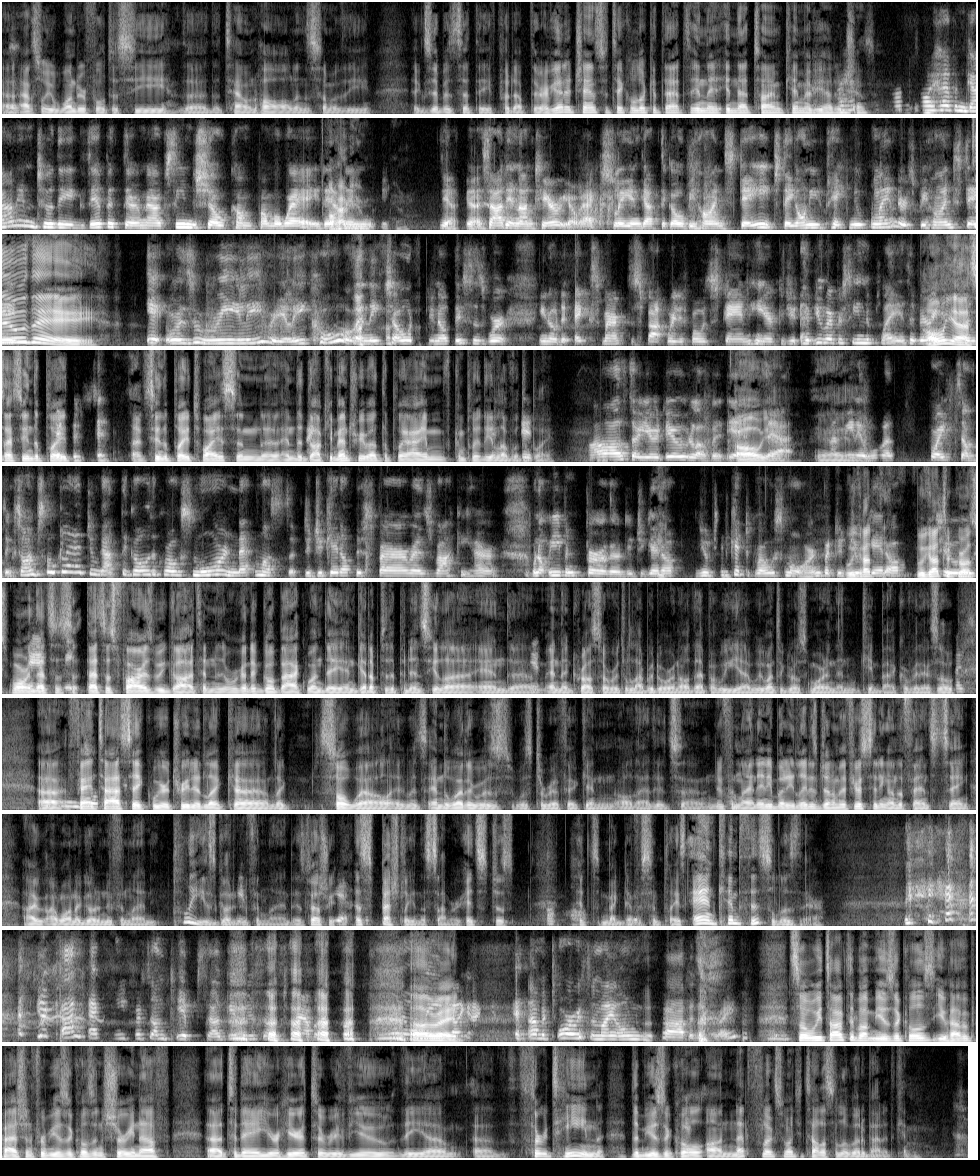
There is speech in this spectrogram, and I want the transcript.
uh, absolutely wonderful to see the the town hall and some of the exhibits that they've put up there. Have you had a chance to take a look at that in the in that time, Kim? Have you had a chance? I haven't gone into the exhibit there now. I've seen the show come from away. Oh, have in, you? Yeah, yeah. I saw it in Ontario actually, and got to go behind stage. They only take Newfoundlanders behind stage. Do they? It was really, really cool. And they showed, you know, this is where, you know, the X marked the spot where you're supposed to stand here. Could you have you ever seen the play? It's a very Oh yes, I've seen the play. I've seen the play twice, and uh, and the documentary about the play. I am completely in love with the play. Oh, so you do love it. Yes, oh yeah, yeah. I mean, yeah. it was quite something. So I'm so glad you got to go to Gros Morne, and that must have. Did you get up as far as Rocky Harbour? Well, no, even further. Did you get up? You did get to Gros Morne, but did we you got get up? we got to, to Gros Morne, and that's as, that's as far as we got, and we're going to go back one day and get up to the peninsula and uh, Yeah. and then cross over to Labrador and all that. But we uh, we went to Gros Morne and then came back over there. So uh, fantastic. We were treated like uh, like so well. It was and the weather was was terrific and all that. It's uh, Newfoundland. Anybody, ladies and gentlemen, if you're sitting on the fence and saying I, I want to go to Newfoundland, please go to Newfoundland, especially Yeah. especially in the summer. It's just Oh. it's a magnificent place. And Kim Thistle is there. you contact me for some tips. I'll give you some travel. all right. know All me, right. I'm a tourist in my own province, right? So we talked about musicals. You have a passion for musicals, and sure enough, uh, today you're here to review the um, uh, 13, the musical on Netflix. Why don't you tell us a little bit about it, Kim?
